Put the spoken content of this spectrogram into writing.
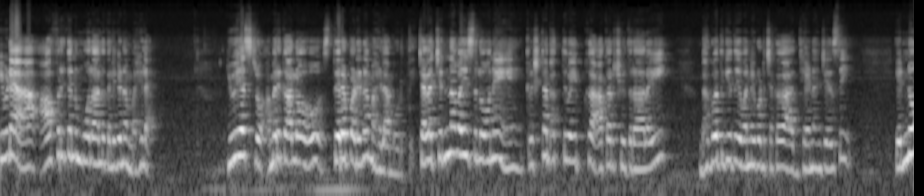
ఈవిడ ఆఫ్రికన్ మూలాలు కలిగిన మహిళ. యుఎస్లో అమెరికాలో స్థిరపడిన మహిళామూర్తి. చాలా చిన్న వయసులోనే కృష్ణ భక్తి వైపుకి ఆకర్షితురాలై భగవద్గీత ఇవన్నీ కూడా చక్కగా అధ్యయనం చేసి ఎన్నో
